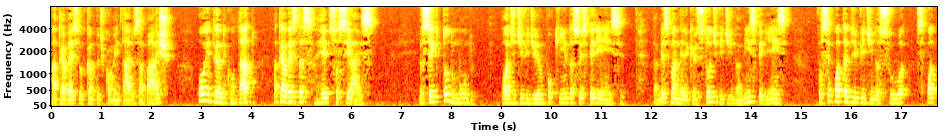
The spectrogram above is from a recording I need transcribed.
através do campo de comentários abaixo ou entrando em contato através das redes sociais. Eu sei que todo mundo pode dividir um pouquinho da sua experiência. Da mesma maneira que eu estou dividindo a minha experiência, você pode estar dividindo a sua, pode,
